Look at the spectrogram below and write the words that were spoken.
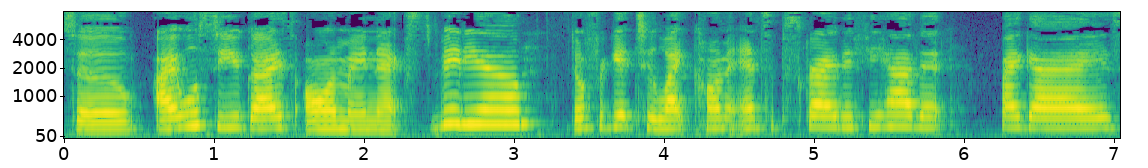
So I will see you guys on my next video. Don't forget to like, comment, and subscribe if you haven't. Bye, guys.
